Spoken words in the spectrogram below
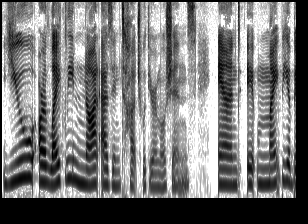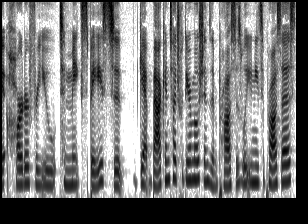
You are likely not as in touch with your emotions. And it might be a bit harder for you to make space to get back in touch with your emotions and process what you need to process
